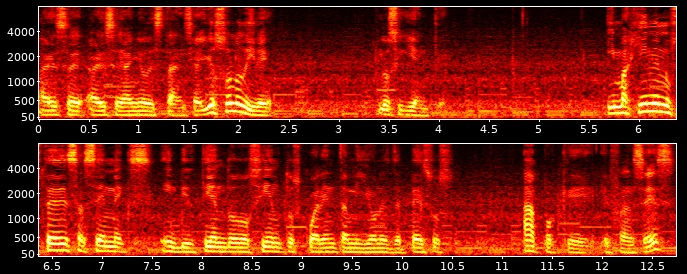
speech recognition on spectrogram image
a ese, a ese año de estancia. Yo solo diré lo siguiente. Imaginen ustedes a Cemex invirtiendo 240 millones de pesos Ah, porque el francés,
